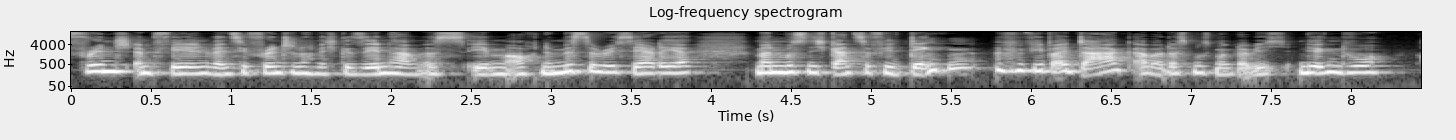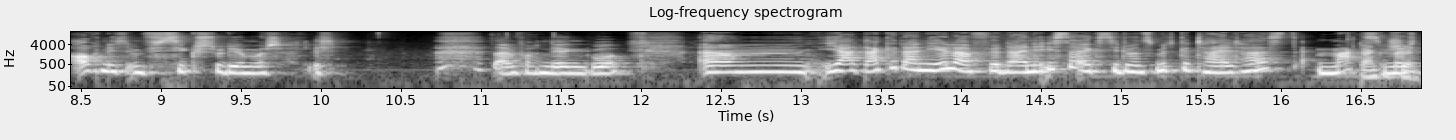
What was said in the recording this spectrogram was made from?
Fringe empfehlen, wenn Sie Fringe noch nicht gesehen haben. Ist eben auch eine Mystery-Serie. Man muss nicht ganz so viel denken wie bei Dark, aber das muss man, glaube ich, nirgendwo. Auch nicht im Physikstudium wahrscheinlich. ist einfach nirgendwo. Ähm, ja, danke Daniela für deine Easter Eggs, die du uns mitgeteilt hast. Max, möcht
